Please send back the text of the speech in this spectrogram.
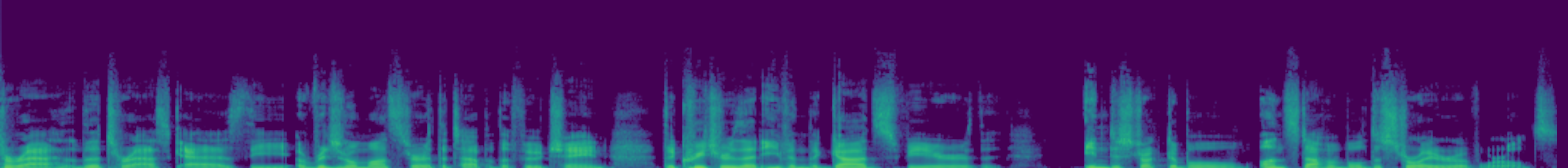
The Tarrasque as the original monster at the top of the food chain, the creature that even the gods fear, the indestructible, unstoppable destroyer of worlds.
